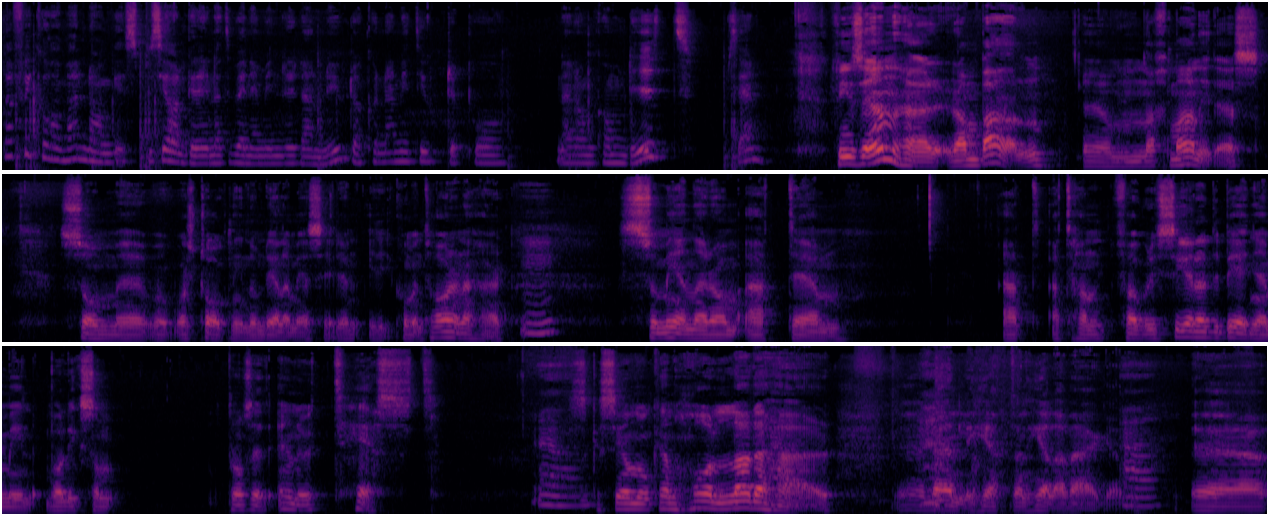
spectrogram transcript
Varför gav han de specialgrejerna till Benjamin redan nu? Då kunde han inte gjort det på när de kom dit sen. Det finns en här, Ramban, um, Nachmanides, som, eh, vars tolkning de delar med sig i, den, i kommentarerna här. Så menar de att, ehm, att, att han favoriserade Benjamin var liksom på något sätt ännu ett test. Ja. Ska se om de kan hålla det här, eh, vänligheten hela vägen. Ja. Eh,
